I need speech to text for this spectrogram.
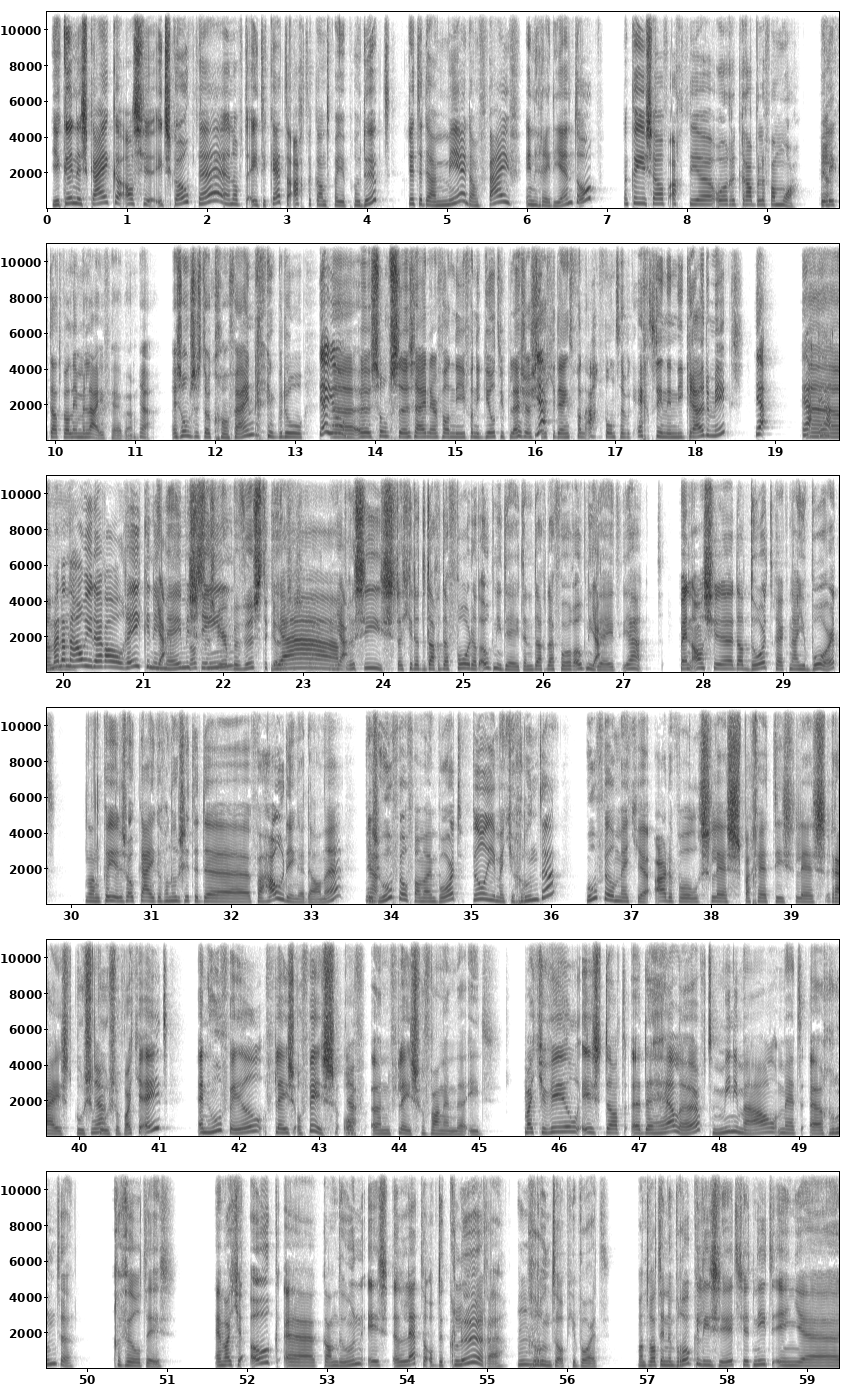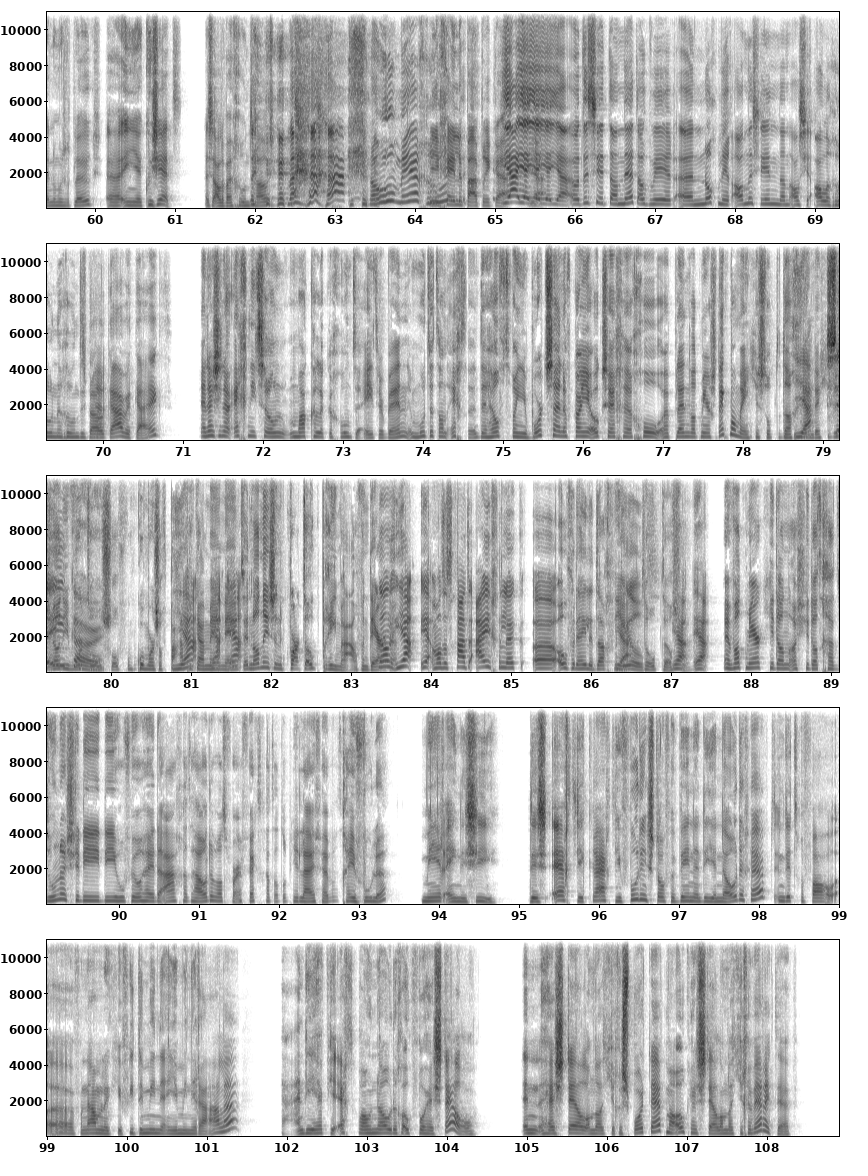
Je kunt eens kijken als je iets koopt hè, en op het etiket, de achterkant van je product, zitten daar meer dan vijf ingrediënten op. Dan kun je zelf achter je oren krabbelen van, moi, wil Ja. ik dat wel in mijn lijf hebben? Ja. En soms is het ook gewoon fijn. Ik bedoel, Ja eh, eh, soms eh, zijn er van die, van die guilty pleasures Ja. dat je denkt vanavond heb ik echt zin in die kruidenmix. ja, ja, ehm, maar dan hou je daar al rekening mee misschien. dat is dus weer bewuste keuzes ja, maken. Ja, precies. Dat je dat de dag daarvoor dat ook niet deed en de dag daarvoor ook niet Ja. deed. Ja. En als je dat doortrekt naar je bord, dan kun je dus ook kijken van hoe zitten de verhoudingen dan. Hè? Dus Ja. hoeveel van mijn bord vul je met je groenten? Hoeveel met je aardappel slash spaghetti slash rijst, couscous of wat je eet? En hoeveel vlees of vis of een vleesvervangende iets? Wat je wil is dat eh, de helft minimaal met eh groenten gevuld is. En wat je ook eh, kan doen is letten op de kleuren Mhm. groenten op je bord. Want wat in de broccoli zit, zit niet in je, noem eens wat leuks, in je courgette. Dat is allebei groen trouwens. maar hoe meer groen... Je gele paprika. Ja, ja, ja, ja, ja. Want er zit dan net ook weer eh, nog meer anders in dan als je alle groene groentes bij elkaar bekijkt. En als je nou echt niet zo'n makkelijke groenteeter bent, moet het dan echt de helft van je bord zijn? Of kan je ook zeggen, goh, eh, plan wat meer snackmomentjes op de dag Ja, in. Dat je dus wel die wortels of komkommers of paprika Ja, meeneemt. ja. En dan is een kwart ook prima, of een derde. Dan, ja, ja, want het gaat eigenlijk eh, over de hele dag Ja, verdeeld. de optelsom. Ja, ja. En wat merk je dan als je dat gaat doen? Als je die, die hoeveelheden aan gaat houden? Wat voor effect gaat dat op je lijf hebben? Wat ga je voelen? meer energie. Dus echt, je krijgt die voedingsstoffen binnen die je nodig hebt. In dit geval eh, voornamelijk je vitamine en je mineralen. Ja, en die heb je echt gewoon nodig ook voor herstel. En herstel omdat je gesport hebt, maar ook herstel omdat je gewerkt hebt.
